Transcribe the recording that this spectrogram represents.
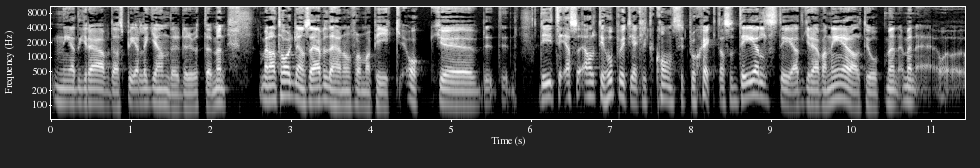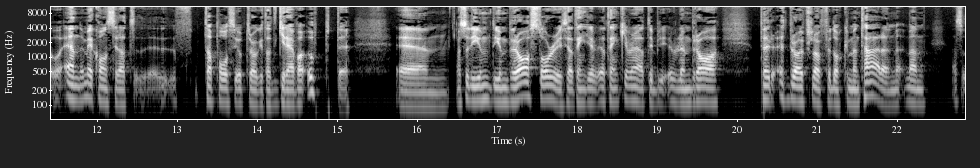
nedgrävda spellegender där ute. Men, men antagligen så är väl det här någon form av peak. Och eh, det, det är ju, alltså, alltihop är ett jäkligt konstigt projekt. Alltså dels det att gräva ner alltihop, men, men och, och ännu mer konstigt att eh, ta på sig uppdraget att gräva upp det. Eh, alltså det är ju det är en bra story, så jag tänker, jag tänker att det blir en bra, ett bra uppslag för dokumentären. Men, men alltså,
